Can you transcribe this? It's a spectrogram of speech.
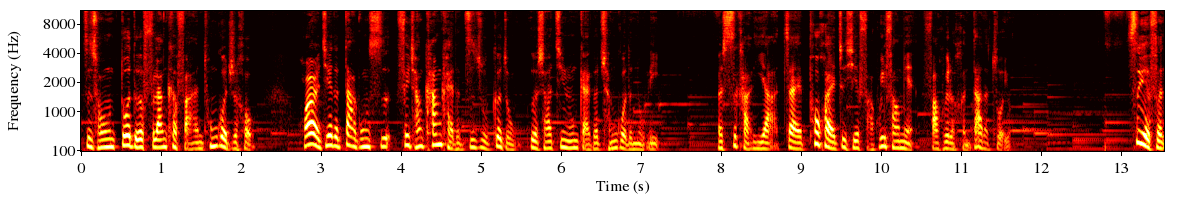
自从多德弗兰克法案通过之后，华尔街的大公司非常慷慨地资助各种扼杀金融改革成果的努力，而斯卡利亚在破坏这些法规方面发挥了很大的作用。四月份。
